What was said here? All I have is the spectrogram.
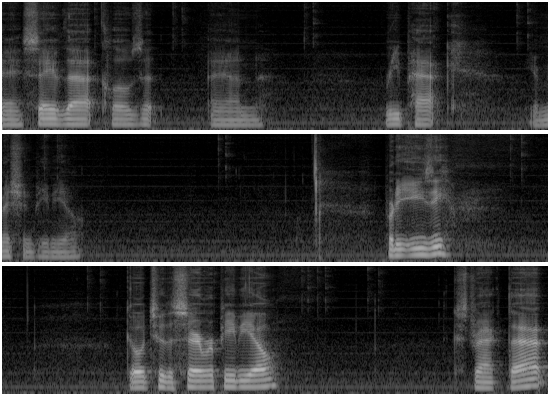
Okay, save that, close it, and repack your mission PBO. Pretty easy. Go to the server PBO, extract that,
